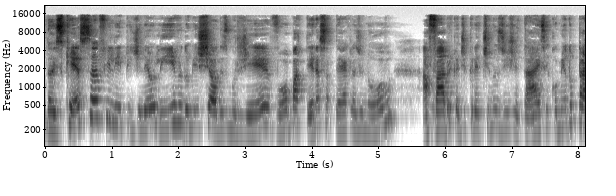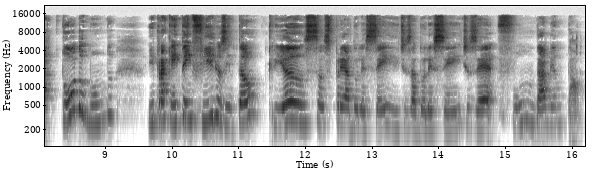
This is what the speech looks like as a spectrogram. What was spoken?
Não esqueça, Felipe, de ler o livro do Michel Desmourget. Vou bater nessa tecla de novo. A Fábrica de Cretinos Digitais. Recomendo para todo mundo. E para quem tem filhos, então, crianças, pré-adolescentes, adolescentes, é fundamental.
